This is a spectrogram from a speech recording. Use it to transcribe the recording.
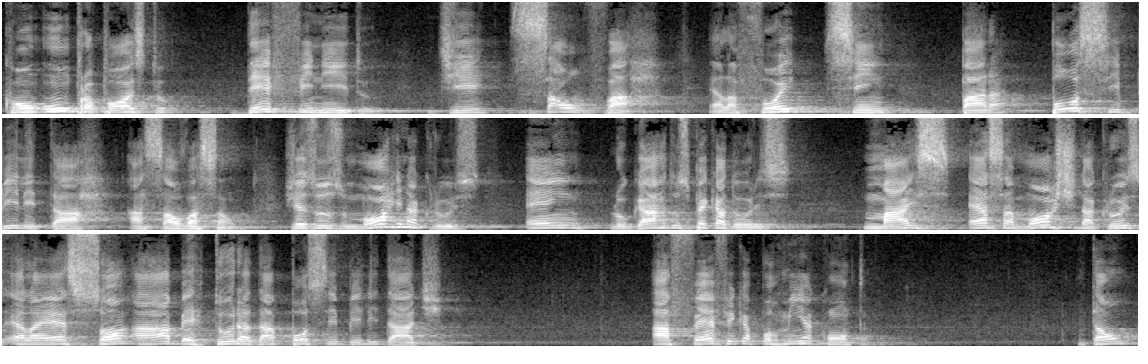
com um propósito definido de salvar. Ela foi, sim, para possibilitar a salvação. Jesus morre na cruz em lugar dos pecadores, mas essa morte na cruz, ela é só a abertura da possibilidade. A fé fica por minha conta. Então,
